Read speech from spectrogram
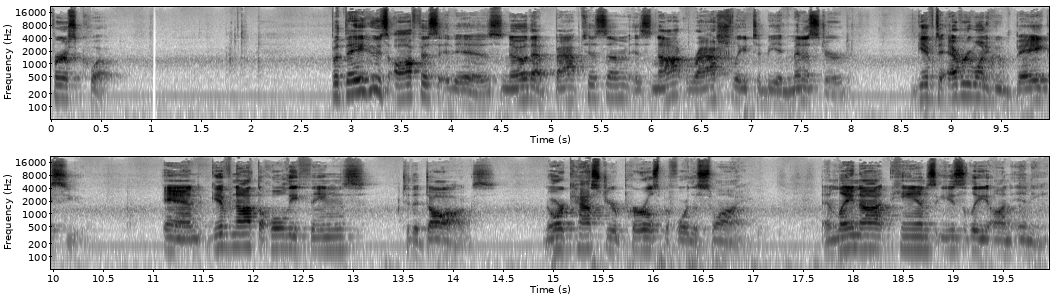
First quote But they whose office it is know that baptism is not rashly to be administered. Give to everyone who begs you, and give not the holy things to the dogs, nor cast your pearls before the swine, and lay not hands easily on any.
